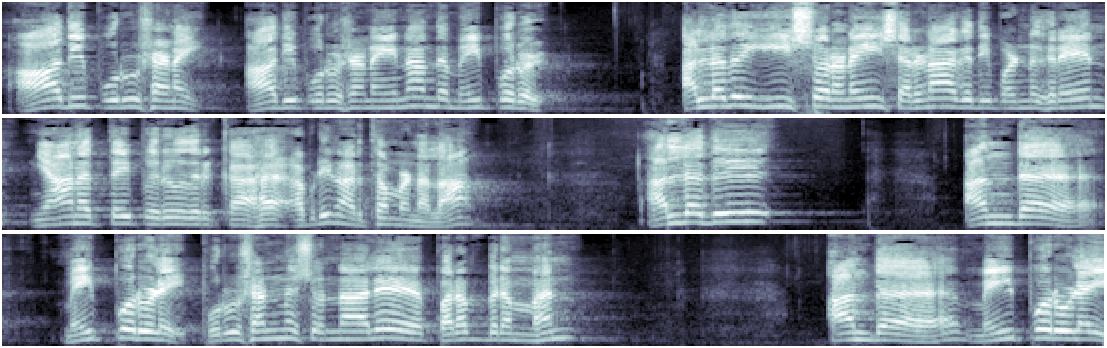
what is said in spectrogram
ஆதி புருஷனை ஆதி புருஷனைனா அந்த மெய்ப்பொருள். அல்லது ஈஸ்வரனை சரணாகதி பண்ணுகிறேன் ஞானத்தை பெறுவதற்காக அப்படின்னு அர்த்தம் பண்ணலாம். அல்லது அந்த மெய்ப்பொருளை புருஷன்னு சொன்னாலே பரபிரம்மன் அந்த மெய்ப்பொருளை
